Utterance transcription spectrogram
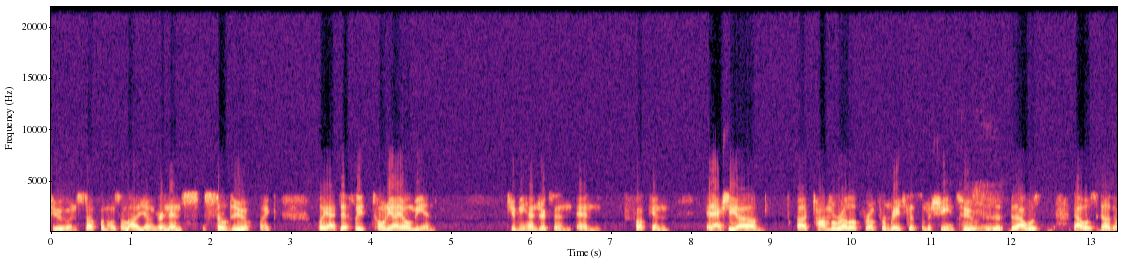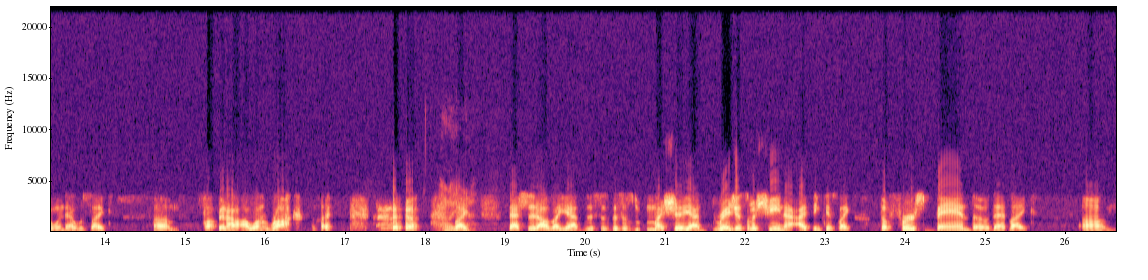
to and stuff when I was a lot younger and then s- still do like but yeah definitely Tony Iommi and Jimi Hendrix and and fucking and actually um uh, Tom Morello from from Rage Against the Machine too. Oh, yeah. That was that was another one that was like um fucking I, I want to rock Hell yeah. like that shit. I was like, yeah, this is this is my shit. Yeah, Rage Against the Machine. I, I think is like the first band though that like um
